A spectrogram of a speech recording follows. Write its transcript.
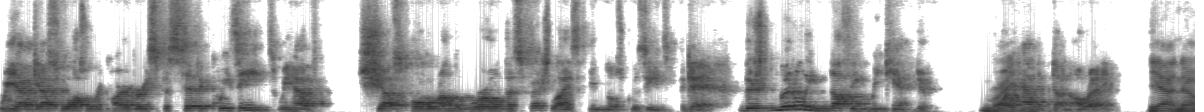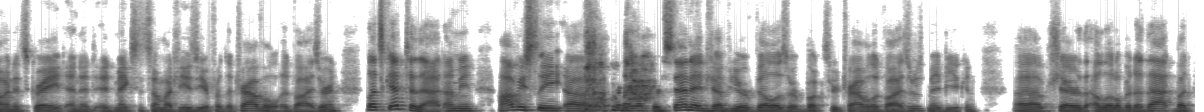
we have guests who also require very specific cuisines. We have chefs all around the world that specialize in those cuisines. Again, there's literally nothing we can't do right. or haven't done already. Yeah, no, and it's great, and it, it makes it so much easier for the travel advisor. And let's get to that. I mean, obviously, uh, I what percentage of your villas are booked through travel advisors. Maybe you can uh, share a little bit of that. But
